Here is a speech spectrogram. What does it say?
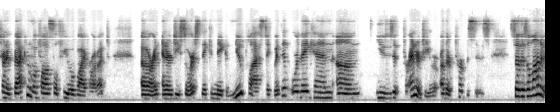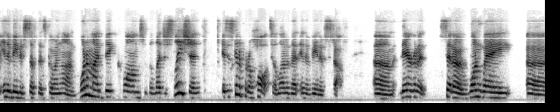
turn it back into a fossil fuel byproduct or an energy source. They can make a new plastic with it, or they can um, use it for energy or other purposes. So there's a lot of innovative stuff that's going on. One of my big qualms with the legislation is it's going to put a halt to a lot of that innovative stuff. Um, they're going to set a one-way, uh,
